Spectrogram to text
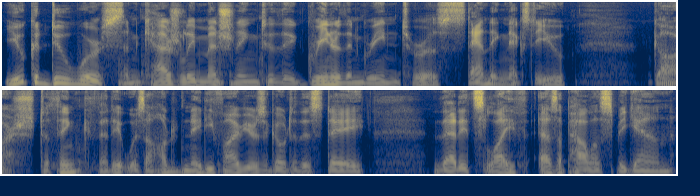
You could do worse than casually mentioning to the greener than green tourist standing next to you Gosh, to think that it was 185 years ago to this day that its life as a palace began.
